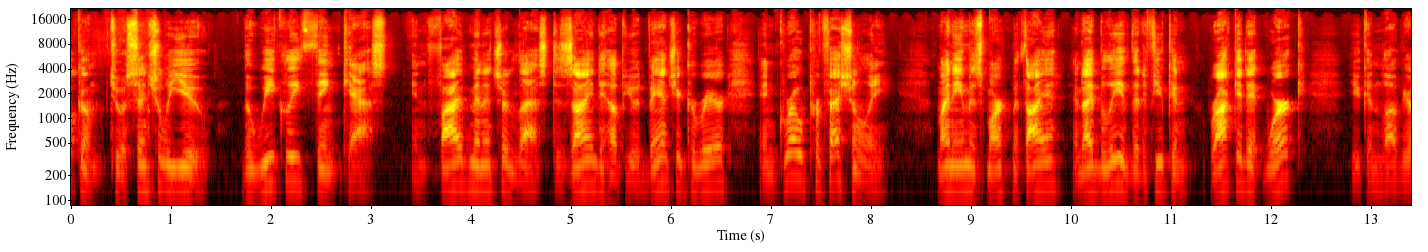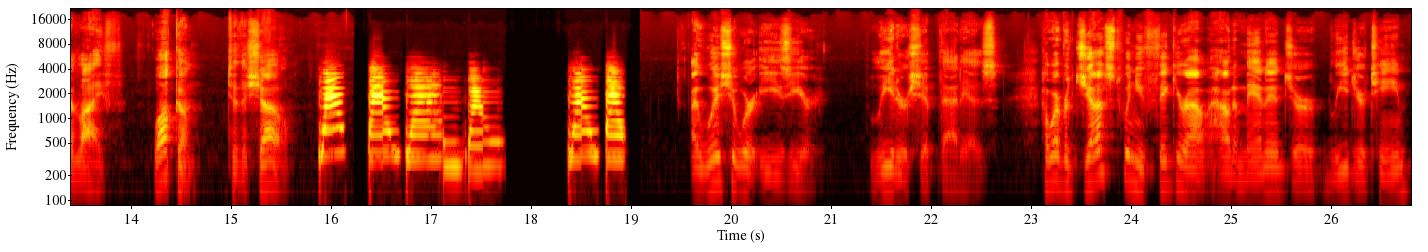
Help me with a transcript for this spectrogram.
Welcome to Essentially You, the weekly ThinkCast in five minutes or less, designed to help you advance your career and grow professionally. My name is Mark Mathia, and I believe that if you can rock it at work, you can love your life. Welcome to the show. I wish it were easier. Leadership, that is. However, just when you figure out how to manage or lead your team,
